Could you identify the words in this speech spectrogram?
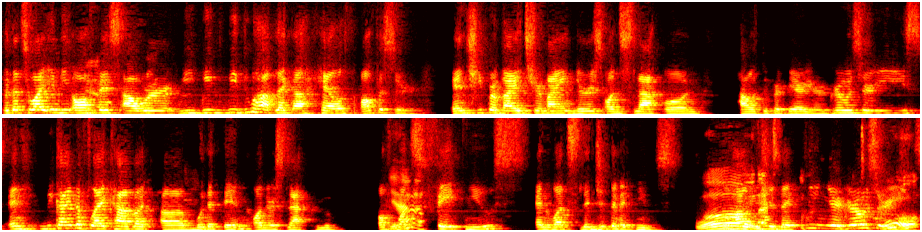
so that's why in the office yeah. our we, we we do have like a health officer and she provides reminders on slack on how to prepare your groceries and we kind of like have a, a bulletin on our slack group of yeah. what's fake news and what's legitimate news. Whoa, so how you should like clean your groceries. cool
